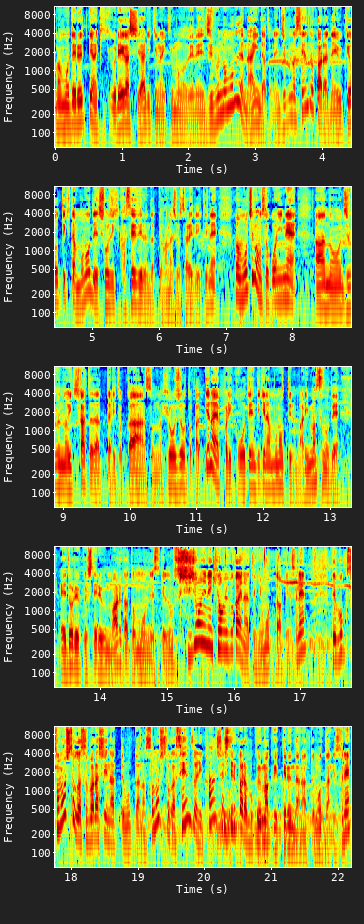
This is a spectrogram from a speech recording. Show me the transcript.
まあモデルっていうのは結局レガシーありきの生き物でね、自分のものではないんだとね、自分の先祖からね、受け負ってきたもので正直稼いでるんだっていう話をされていてね、まあもちろんそこにね、あの、自分の生き方だったりとか、その表情とかっていうのはやっぱり後天的なものっていうのもありますので、え、努力してる部分もあるかと思うんですけれども、非常にね、興味深いなというふうに思ったわけですね。で、僕その人が素晴らしいなって思ったのは、その人が先祖に感謝してるから僕うまくいってるんだなって思ったんですね。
